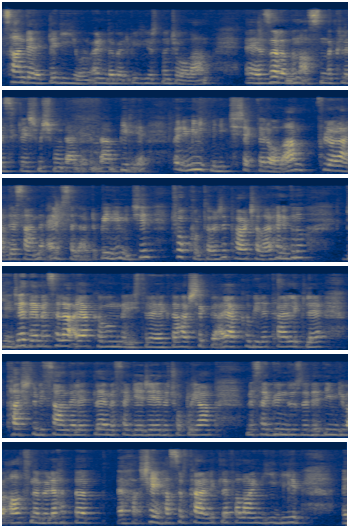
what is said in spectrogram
Sandaletle giyiyorum. Önünde böyle bir yırtmacı olan. E, Zara'nın aslında klasikleşmiş modellerinden biri. Böyle minik minik çiçekleri olan floral desenli elbiseler de benim için çok kurtarıcı parçalar. Hani bunu Gece de mesela ayakkabımı değiştirerek daha şık bir ayakkabıyla, terlikle, taşlı bir sandaletle mesela geceye de çok uyan. Mesela gündüz de dediğim gibi altına böyle hatta e, şey hasır terlikle falan giydiğim e,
